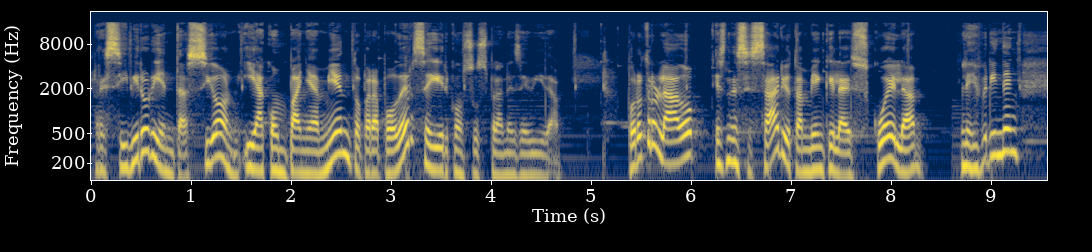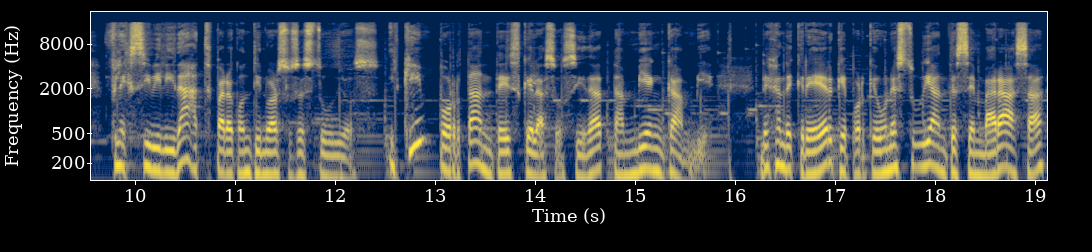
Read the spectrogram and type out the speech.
recibir orientación y acompañamiento para poder seguir con sus planes de vida. Por otro lado, es necesario también que la escuela les brinden flexibilidad para continuar sus estudios. Y qué importante es que la sociedad también cambie. Dejan de creer que porque un estudiante se embaraza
